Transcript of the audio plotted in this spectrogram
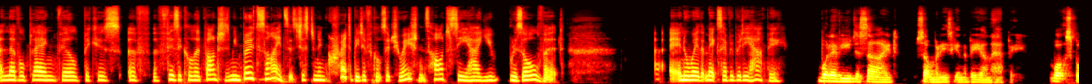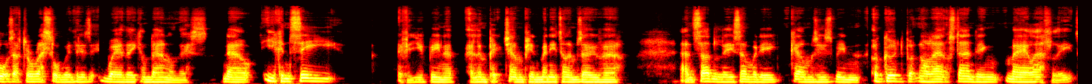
a level playing field because of, of, physical advantages. I mean, both sides, it's just an incredibly difficult situation. It's hard to see how you resolve it uh, in a way that makes everybody happy. Whatever you decide, somebody's going to be unhappy what sports have to wrestle with is where they come down on this. Now, you can see if you've been an Olympic champion many times over, and suddenly somebody comes who's been a good but not outstanding male athlete,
